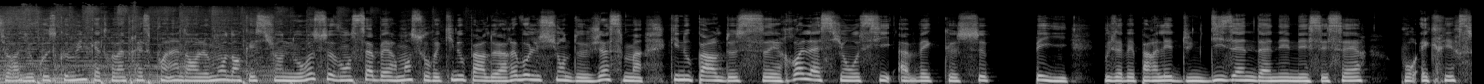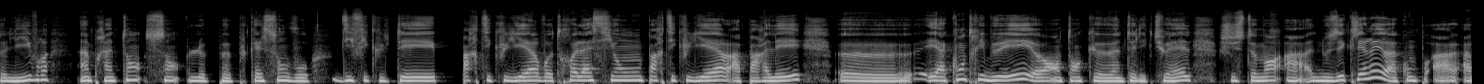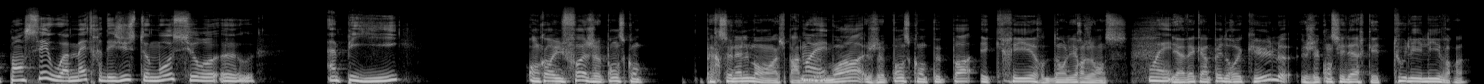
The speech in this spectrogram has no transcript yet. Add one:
sur Radio Cause Commune 93.1 dans le monde en question. Nous recevons Saber Mansouri qui nous parle de la révolution de Jasmin, qui nous parle de ses relations aussi avec ce pays. Vous avez parlé d'une dizaine d'années nécessaires pour écrire ce livre, Un printemps sans le peuple. Quelles sont vos difficultés particulière, votre relation particulière à parler euh, et à contribuer euh, en tant qu'intellectuel justement à nous éclairer, à, à, penser ou à mettre des justes mots sur euh, un pays. Encore une fois, je pense qu'on Personnellement, hein, je parle de moi, je pense qu'on ne peut pas écrire dans l'urgence. Et avec un peu de recul, je considère que tous les livres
